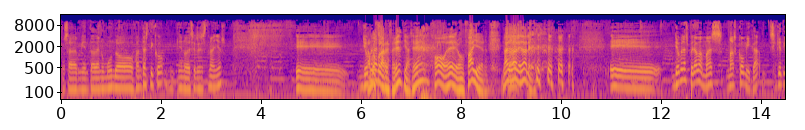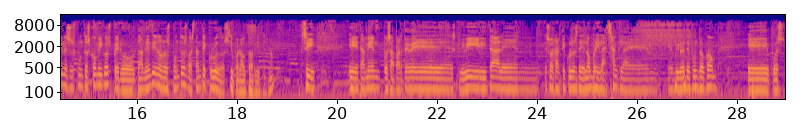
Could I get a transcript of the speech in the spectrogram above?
pues ambientada en un mundo fantástico, lleno de seres extraños. Eh, yo me Vamos las- con las referencias, ¿eh? Joder, on fire. Dale, dale, dale. Eh, yo me la esperaba más, más cómica. Sí que tiene sus puntos cómicos, pero también tiene unos puntos bastante crudos. Sí, por el autor dices, ¿no? Sí. Eh, también, pues aparte de escribir y tal en esos artículos del hombre y la chancla en, en viruete.com, eh, pues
